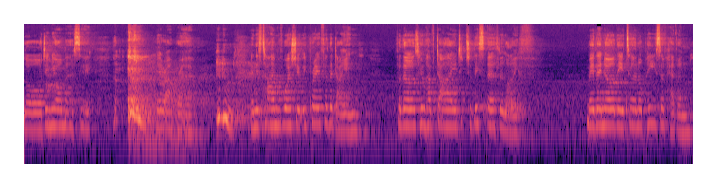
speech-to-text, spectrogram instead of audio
Lord, in your mercy, hear our prayer. in this time of worship, we pray for the dying, for those who have died to this earthly life. May they know the eternal peace of heaven.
